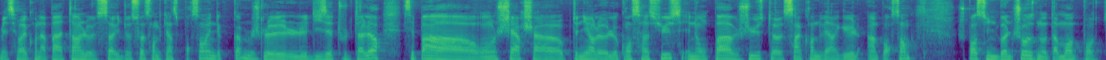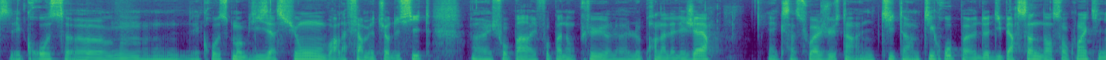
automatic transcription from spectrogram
mais c'est vrai qu'on n'a pas atteint le seuil de 75%, et comme je le, disais tout à l'heure, on cherche à obtenir le, consensus et non pas juste 50,1%. Je pense une bonne chose, notamment pour des grosses, euh, grosses mobilisations, voire la fermeture du site. Euh, il ne faut, pas, faut pas non plus le prendre à la légère et que ça soit juste un, une petite, un petit groupe de 10 personnes dans son coin qui,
